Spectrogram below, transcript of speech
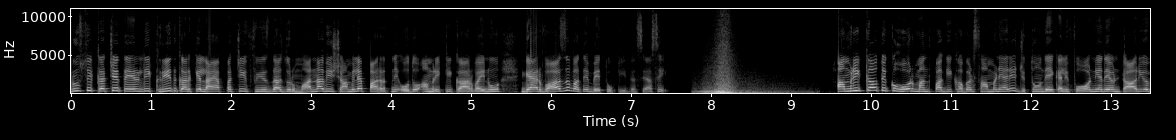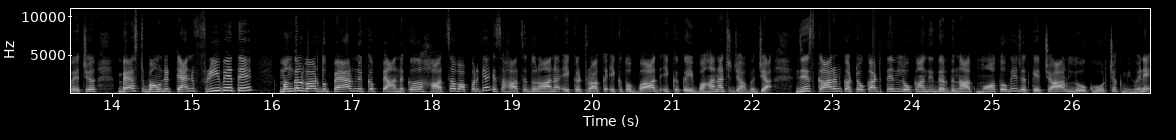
ਰੂਸੀ ਕੱਚੇ ਤੇਲ ਦੀ ਖਰੀਦ ਕਰਕੇ ਲਾਇਆ 25% ਦਾ ਜੁਰਮਾਨਾ ਵੀ ਸ਼ਾਮਿਲ ਹੈ। ਭਾਰਤ ਨੇ ਉਦੋਂ ਅਮਰੀਕੀ ਕਾਰਵਾਈ ਨੂੰ ਗੈਰ ਵਾਜਬ ਅਤੇ ਬੇਤੁਕੀ ਦੱਸਿਆ ਸੀ। ਅਮਰੀਕਾ ਤੋਂ ਇੱਕ ਹੋਰ ਮੰਦਭਾਗੀ ਖਬਰ ਸਾਹਮਣੇ ਆ ਰਹੀ ਹੈ, ਜਿੱਥੋਂ ਦੇ ਕੈਲੀਫੋਰਨੀਆ ਦੇ ontario ਵਿੱਚ ਵੈਸਟ ਬਾਉਂਡ 10 ਫ੍ਰੀਵੇ ਤੇ ਮੰਗਲਵਾਰ ਦੁਪਹਿਰ ਨੂੰ ਇੱਕ ਭਿਆਨਕ ਹਾਦਸਾ ਵਾਪਰ ਗਿਆ। ਇਸ ਹਾਦਸੇ ਦੌਰਾਨ ਇੱਕ ਟਰੱਕ ਇੱਕ ਤੋਂ ਬਾਅਦ ਇੱਕ ਕਈ ਵਾਹਨਾਂ 'ਚ ਜਾ ਵੱਜਿਆ, ਜਿਸ ਕਾਰਨ ਘੱਟੋ-ਘੱਟ ਤਿੰਨ ਲੋਕਾਂ ਦੀ ਦਰਦਨਾਕ ਮੌਤ ਹੋ ਗਈ, ਜਦਕਿ ਚਾਰ ਲੋਕ ਹੋਰ ਜ਼ਖਮੀ ਹੋਏ ਨੇ।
